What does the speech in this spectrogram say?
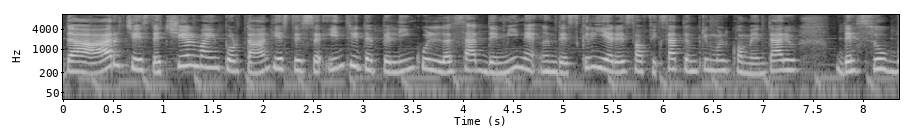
dar ce este cel mai important este să intri de pe linkul lăsat de mine în descriere sau fixat în primul comentariu de sub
